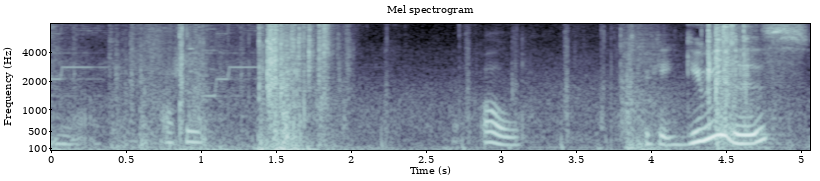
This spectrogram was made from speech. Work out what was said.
no. Actually, oh. Okay, give me this.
